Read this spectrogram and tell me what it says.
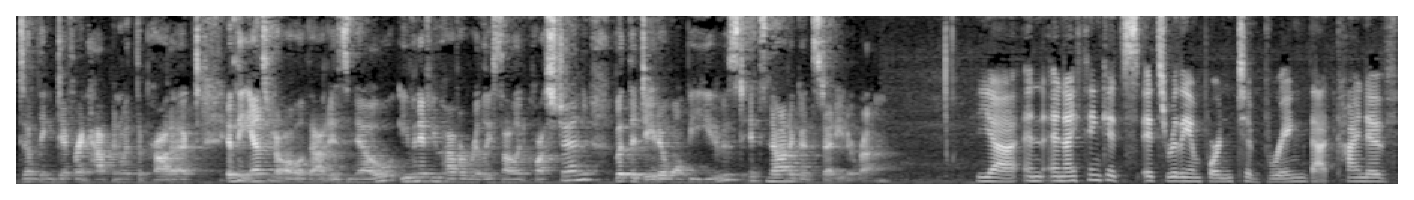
something different happen with the product? If the answer to all of that is no, even if you have a really solid question, but the data won't be used, it's not a good study to run. Yeah, and and I think it's it's really important to bring that kind of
